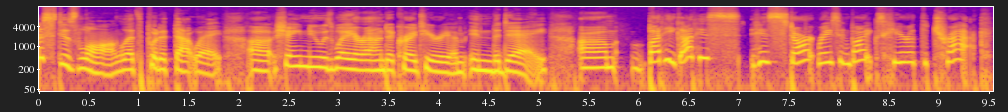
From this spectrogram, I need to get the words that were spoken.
list is long, let's put it that way. Uh, Shane knew his way around a criterium in the day. Um, but he got his, his start racing bikes here at the track.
